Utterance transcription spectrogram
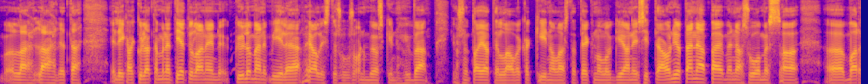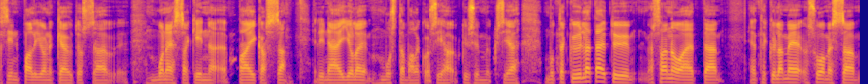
lähdetä. Eli kyllä tämmöinen tietynlainen kylmän viileä realistisuus on myöskin hyvä. Jos nyt ajatellaan vaikka kiinalaista teknologiaa, niin sitä on jo tänä päivänä Suomessa varsin paljon käytössä monessakin paikassa. Eli nämä ei ole mustavalkoisia kysymyksiä. Mutta kyllä täytyy sanoa, että että, kyllä me Suomessa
